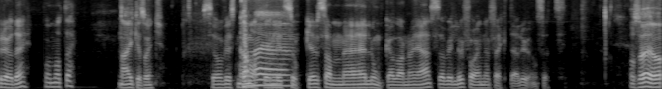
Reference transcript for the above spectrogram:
brøddeig, på en måte. Nei, ikke sant. Så hvis man har inn litt sukker sammen med lunka vann og gjær, så vil du få en effekt der uansett. Og så er jo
